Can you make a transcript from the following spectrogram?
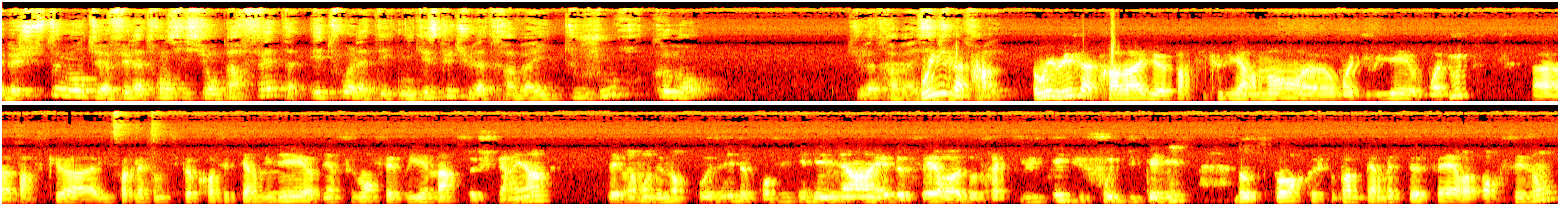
Eh bien justement, tu as fait la transition parfaite. Et toi, la technique, est-ce que tu la travailles toujours? Comment? Tu la travailles oui, la oui, oui, je la travaille euh, particulièrement euh, au mois de juillet, au mois d'août, euh, parce que une fois que la saison de cyclocross est terminée, bien souvent février-mars, je fais rien. C'est vraiment de me reposer, de profiter des miens et de faire d'autres activités, du foot, du tennis, d'autres sports que je peux pas me permettre de faire hors saison.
